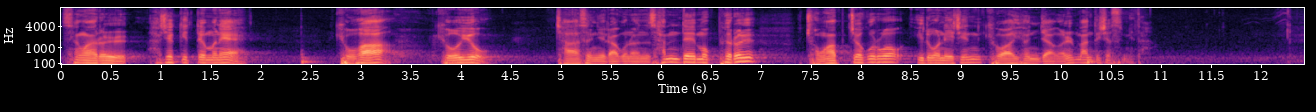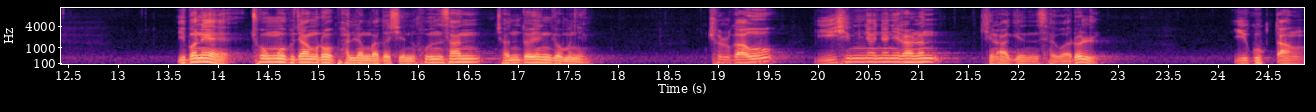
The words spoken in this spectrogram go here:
생활을 하셨기 때문에 교화, 교육, 자선이라고는 3대 목표를 종합적으로 이루어내신 교화 현장을 만드셨습니다. 이번에 총무부장으로 발령받으신 훈산 전도연 교무님, 출가 후 20여년이라는 기나긴 세월을 이국 땅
